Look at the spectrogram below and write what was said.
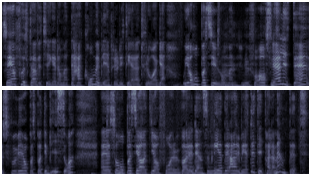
så är jag fullt övertygad om att det här kommer bli en prioriterad fråga. Och jag hoppas ju, om man nu får avslöja lite, så får vi hoppas på att det blir så. Eh, så hoppas jag att jag får vara den som leder arbetet i parlamentet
